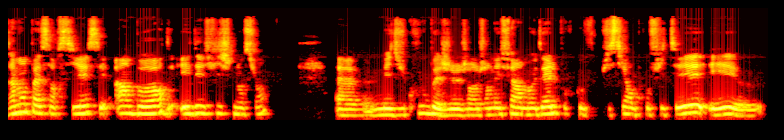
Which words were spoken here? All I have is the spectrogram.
vraiment pas sorcier, c'est un board et des fiches Notion. Euh, mais du coup, bah, j'en ai fait un modèle pour que vous puissiez en profiter et euh,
